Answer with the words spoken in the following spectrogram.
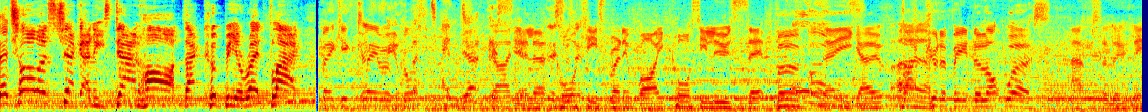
That's Carlos Checa, and he's down hard. That could be a red flag. Make it clear, of course. Yeah, yeah, look, Corty's running wide. Corty loses it. Boom. Oh. There you go. That uh, could have been a lot worse. Absolutely.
